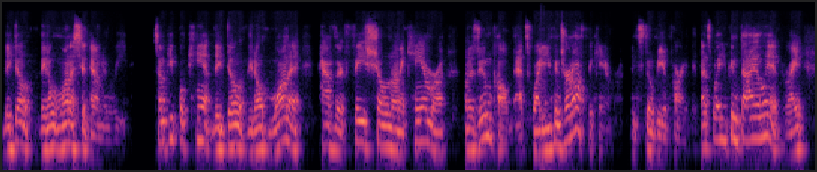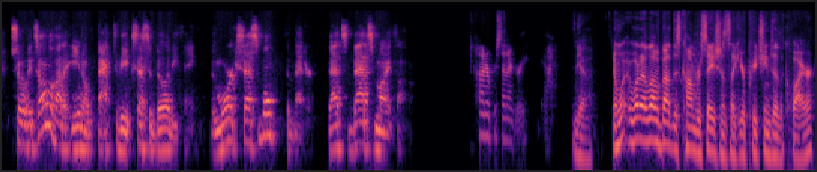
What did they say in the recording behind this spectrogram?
They don't. They don't want to sit down and read. Some people can't. They don't. They don't want to have their face shown on a camera on a Zoom call. That's why you can turn off the camera and still be a part of it. That's why you can dial in, right? So it's all about it, you know, back to the accessibility thing. The more accessible, the better. That's that's my thought. 100% agree. Yeah. Yeah. And what, what I love about this conversation is like you're preaching to the choir.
